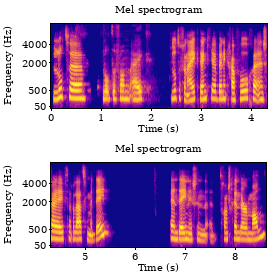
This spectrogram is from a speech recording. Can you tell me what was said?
Lotte, Lotte van Eijk. Lotte van Eyck, denk je, ben ik gaan volgen. En zij heeft een relatie met Deen. En Deen is een transgender man,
